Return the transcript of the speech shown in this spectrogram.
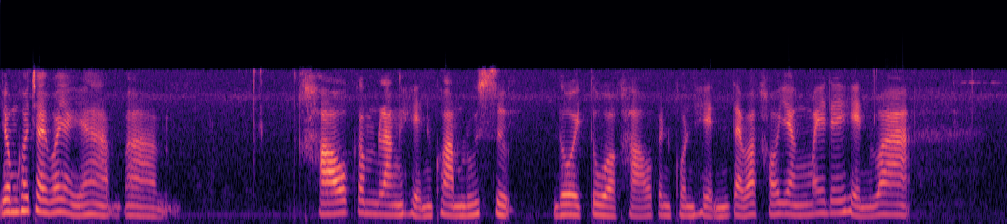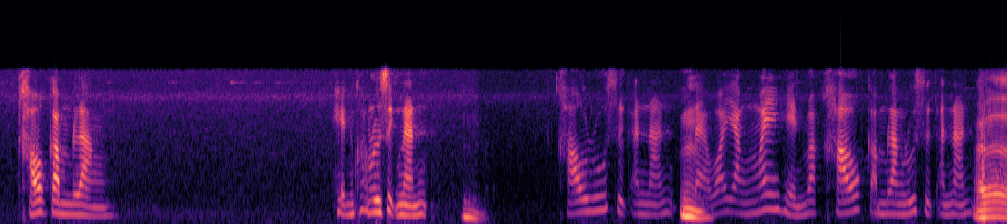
โยมเข้าใจว่าอย่างนี้ยค่ะอ่าเขากำลังเห็นความรู้สึกโดยตัวเขาเป็นคนเห็น แต่ว่าเขายังไม่ได้เห็นว่าเขากำลัง เห็นความรู้สึกนั้นอืม เขารู้สึกอันนั้น อืม แต่ว่ายังไม่เห็นว่าเขากำลังรู้สึกอันนั้น เออ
